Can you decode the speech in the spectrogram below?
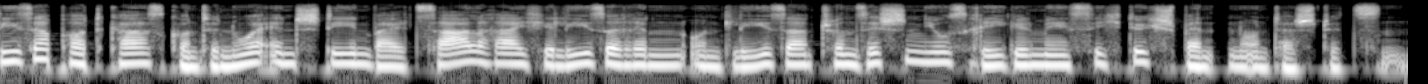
Dieser Podcast konnte nur entstehen, weil zahlreiche Leserinnen und Leser Transition News regelmäßig durch Spenden unterstützen.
